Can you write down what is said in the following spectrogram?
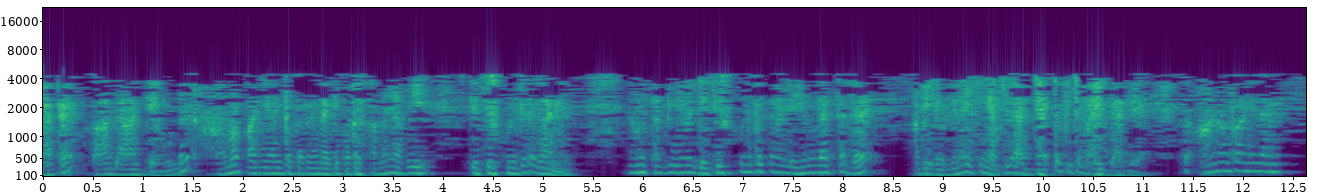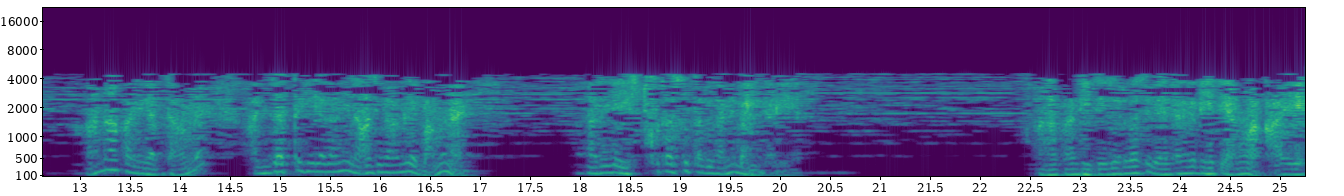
යට පාදාන්තේ උඩ ආම පරියන්ත කරගෙන නැති කොටස් තමයි අපි දෙතිස් කුණකට ගන්නෙ. නමුත් අපි මේ දෙතිස් කුණක කරලා එහෙම ගත්තට අපි හිතගෙන ඉතින් ඇතුලේ අධ්‍යාත්ම පිට බහිද්දා කියලා. ආනාපානෙ ගන්න. ආනාපානෙ ගත්තාම අධ්‍යාත්ම කියලා ගන්නේ නාසිකාග්‍රේ වමනයි. හරියට ඉස්කොටසුත් අපි ගන්න බහිද්දා කියලා. ආනාපාන හිතේ ඉවරවසේ වේදනකට හිත යනවා. කායේ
